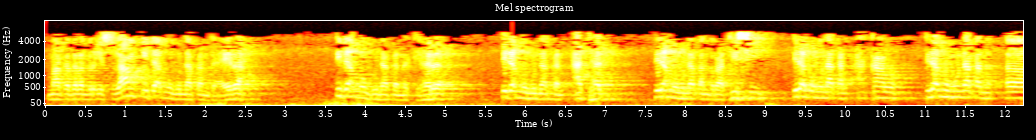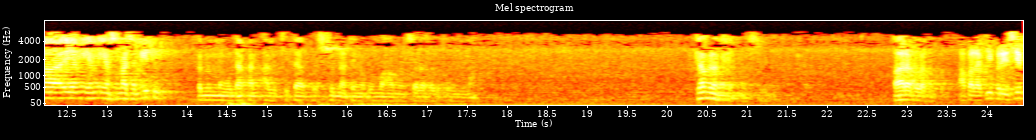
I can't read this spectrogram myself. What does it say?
Maka dalam berislam tidak menggunakan daerah, tidak menggunakan negara, tidak menggunakan adat, tidak menggunakan tradisi, tidak menggunakan akal, tidak menggunakan uh, yang, yang yang semacam itu, tapi menggunakan Alkitab Sunnah dengan pemahaman salaful ummah. Gamblang muslim. Barakallahu Apalagi prinsip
